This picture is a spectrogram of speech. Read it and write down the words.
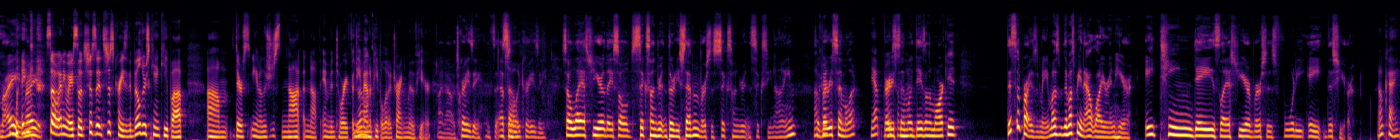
Right, Like, right. So anyway, so it's just it's just crazy. The builders can't keep up. Um, there's you know there's just not enough inventory for the No. amount of people that are trying to move here. I know it's crazy. It's absolutely crazy. So last year they sold 637 versus 669. So Okay. very similar. Yep, Very, very similar. similar. days on the market. This surprises me. It must there must be an outlier in here. 18 days last year versus 48 this year. Okay,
